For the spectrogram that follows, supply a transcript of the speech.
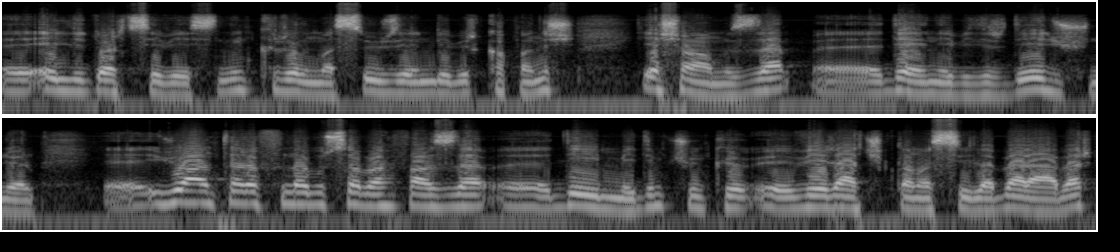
e, 54 seviyesinin kırılması üzerinde bir kapanış yaşamamızda e, değinebilir diye düşünüyorum. E, Yuan tarafına bu sabah fazla e, değinmedim çünkü e, veri açıklamasıyla beraber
